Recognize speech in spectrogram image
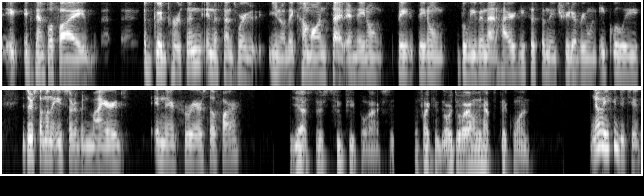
exemplify a good person in the sense where you know they come on set and they don't they they don't believe in that hierarchy system. They treat everyone equally. Is there someone that you sort of admired in their career so far? Yes, there's two people actually. If I can, or do I only have to pick one? No, you can do two.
